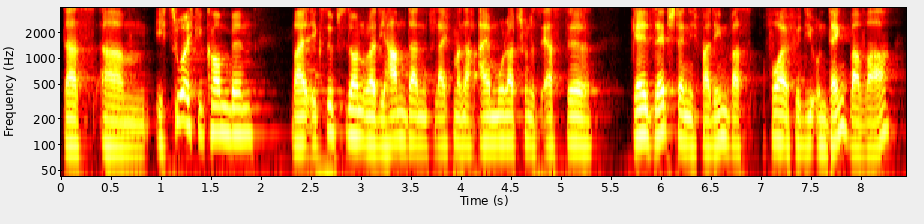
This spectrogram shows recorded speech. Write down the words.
dass ähm, ich zu euch gekommen bin, weil XY oder die haben dann vielleicht mal nach einem Monat schon das erste Geld selbstständig verdient, was vorher für die undenkbar war.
